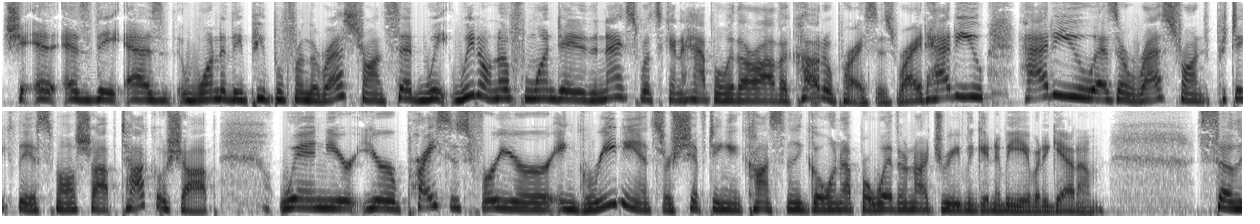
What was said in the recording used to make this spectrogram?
She, as the as one of the people from the restaurant said, we we don't know from one day to the next what's going to happen with our avocado prices, right? How do you how do you as a restaurant, particularly a small shop taco shop, when your your prices for your ingredients are shifting and constantly going up, or whether or not you're even going to be able to get them. So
